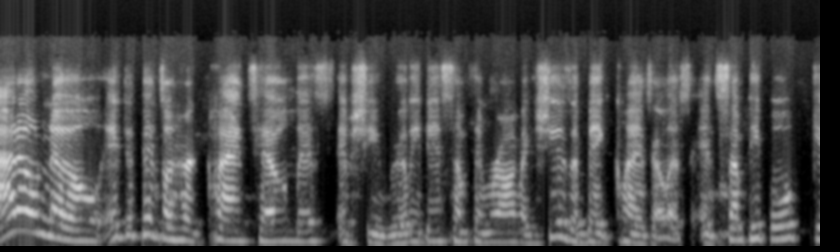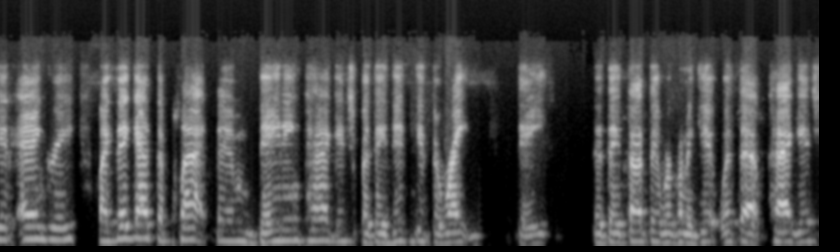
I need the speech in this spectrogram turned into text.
I don't know. It depends on her clientele list if she really did something wrong. Like she has a big clientele list, and some people get angry. Like they got the platinum dating package, but they didn't get the right date that they thought they were going to get with that package.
